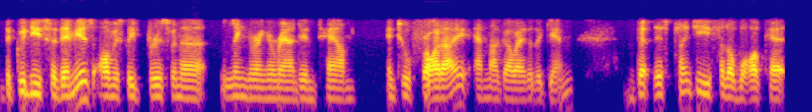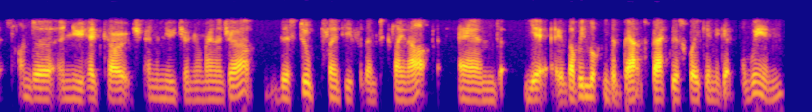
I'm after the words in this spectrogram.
the good news for them is obviously Brisbane are lingering around in town until Friday and they'll go at it again. But there's plenty for the Wildcats under a new head coach and a new general manager. There's still plenty for them to clean up. And yeah, they'll be looking to bounce back this weekend to get the win.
